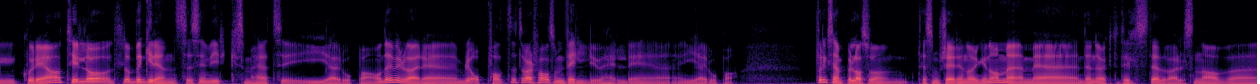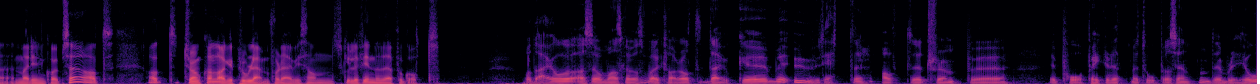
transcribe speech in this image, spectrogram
i Korea, til å, til å begrense sin virksomhet i, Europa. Og det vil være, bli oppfattet i hvert fall som veldig uheldig i Europa. F.eks. Altså, det som skjer i Norge nå, med, med den økte tilstedeværelsen av uh, marinekorpset. At, at Trump kan lage problemer for det hvis han skulle finne det for godt. Og det er jo, altså Man skal også være klar over at det er jo ikke med urette at uh, Trump uh, påpeker dette med 2% Det ble jo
